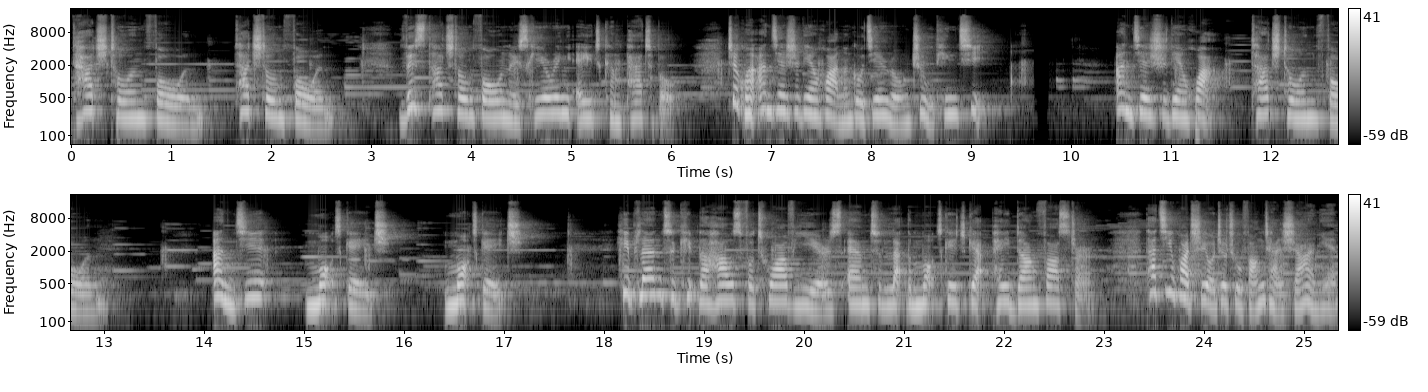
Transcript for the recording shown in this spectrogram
（touch tone phone），touch tone phone。This touch tone phone is hearing aid compatible。这款按键式电话能够兼容助听器。按键式电话 （touch tone phone）。按揭 （mortgage），mortgage。He planned to keep the house for 12 years and to let the mortgage get paid down faster. 他计划持有这处房产十二年，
